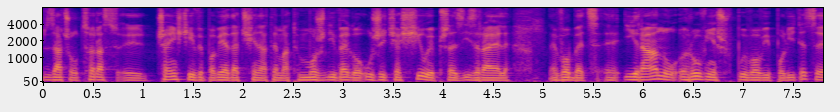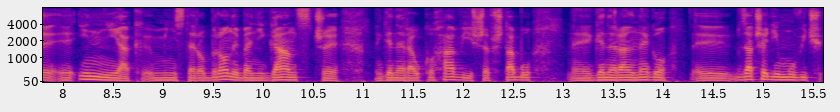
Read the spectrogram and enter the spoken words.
zaczął coraz y, częściej wypowiadać się na temat możliwego użycia siły przez Izrael wobec y, Iranu. Również wpływowi politycy, inni jak minister obrony Benny Gantz czy generał Kochawi, szef sztabu generalnego, zaczęli mówić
